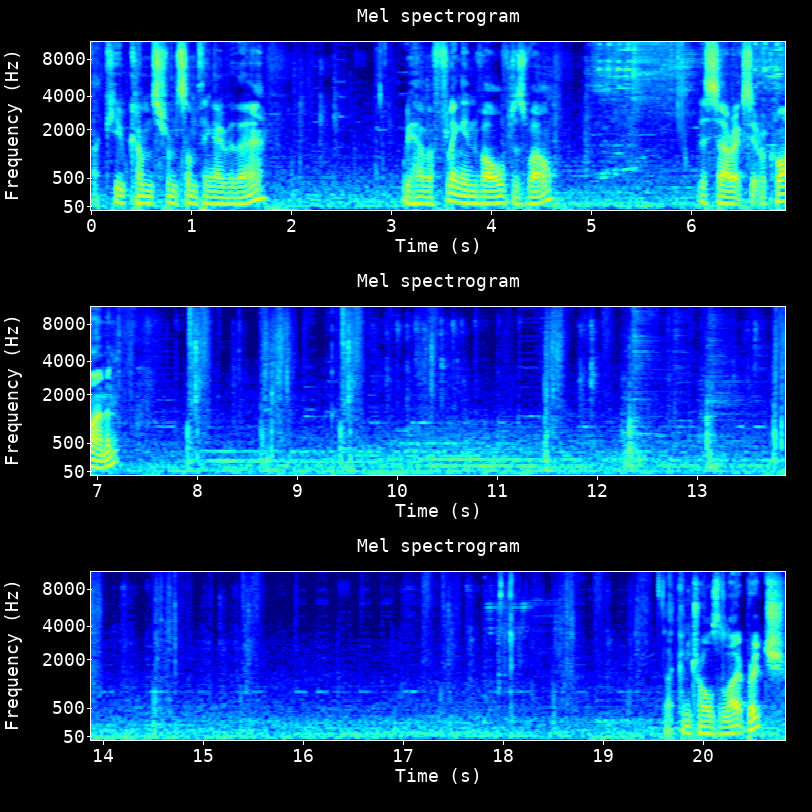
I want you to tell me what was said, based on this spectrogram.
That cube comes from something over there. We have a fling involved as well. This is our exit requirement. Controls the light bridge.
